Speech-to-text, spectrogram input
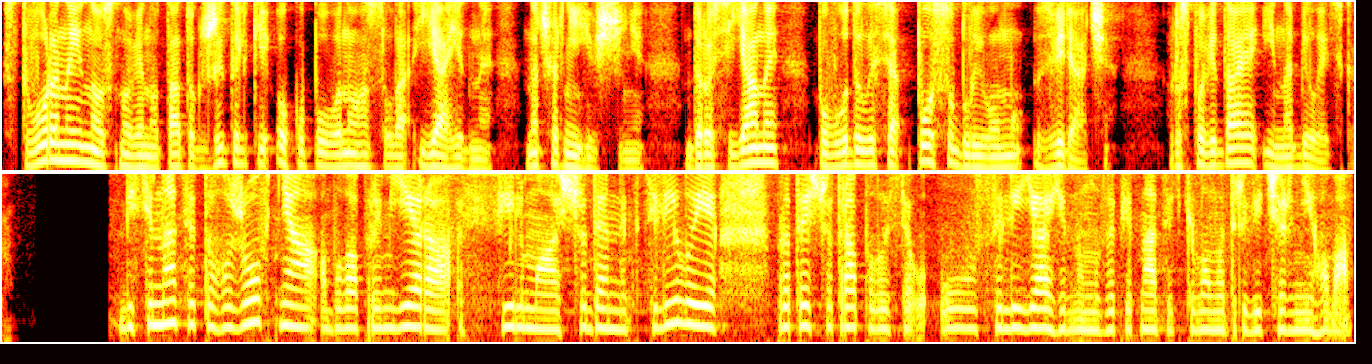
створений на основі нотаток жительки окупованого села Ягідне на Чернігівщині, де росіяни поводилися по особливому звіряче, розповідає Інна Білецька. 18 жовтня була прем'єра фільму Щоденник вцілілої про те, що трапилося у селі Ягідному за 15 кілометрів від Чернігова.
